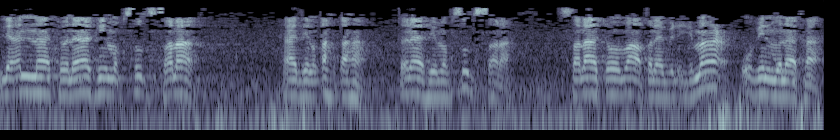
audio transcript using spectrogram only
لأنها تنافي مقصود الصلاة. هذه القهقها تنافي مقصود الصلاة. صلاته باطلة بالإجماع وبالمنافاة.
